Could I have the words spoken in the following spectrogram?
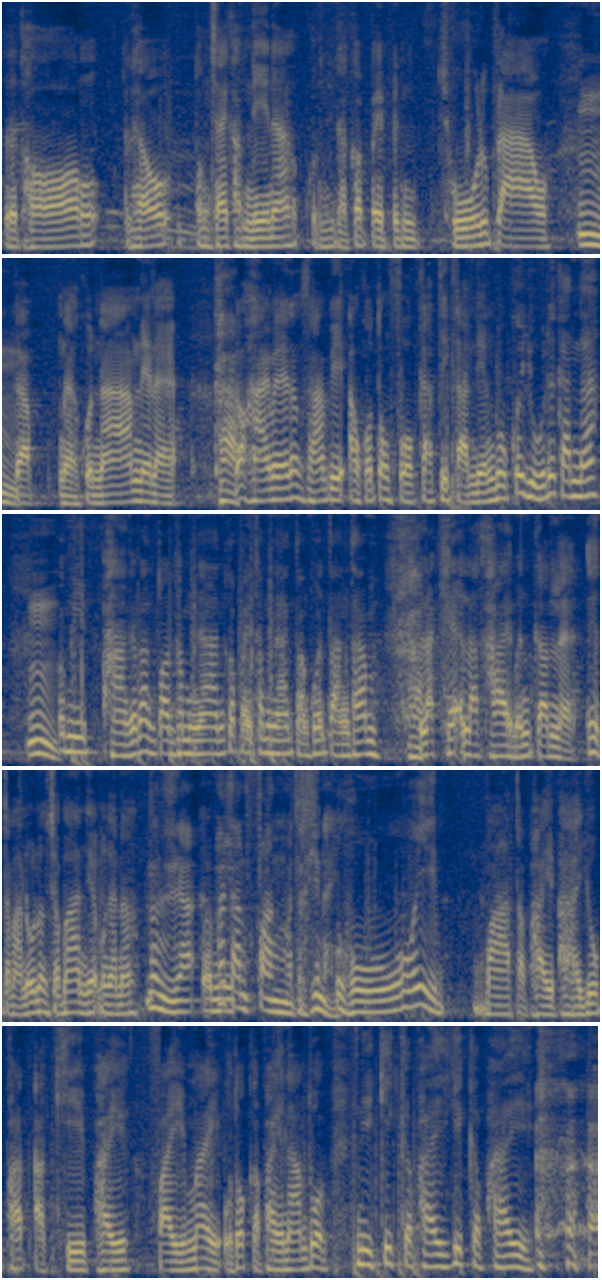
เธอท้องแล้วต้องใช้คำนี้นะคุณแต่ก็ไปเป็นชู้หรือเปล่าอืมกับนะคุณน้ำนี่แหละครับแล้วหายไปเลยตั้งสามปี เอาก็ต้องโฟกัสที่การเลี้ยงลูกก็อยู่ด้วยกันนะอืมก็มีห่างกันบ้างตอนทำงานก็ไปทำงานต่างคนต่างทครับำละแคะละคายเหมือนกันแหละเอ๊ะแต่มารู้เรื่องชาวบ้านเยอะเหมือนกันนะนั่นสิฮะก็มีพระอาจารย์ฟังมาจากที่ไหน โอ้โห วาตภัยพายุพัดอัคคีภัยไฟไหม้อุทกภัยน้ำท่วม นี่กิ๊กกะภัยกิ๊กกะภัยใคร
